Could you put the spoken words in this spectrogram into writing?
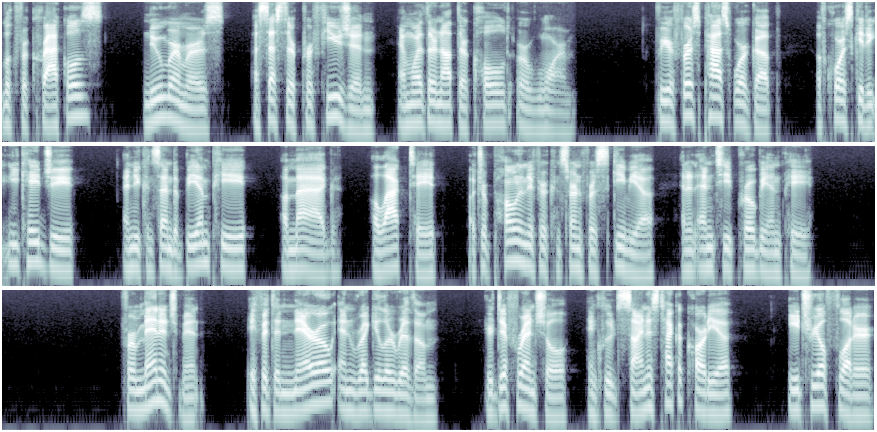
look for crackles, new murmurs, assess their perfusion, and whether or not they're cold or warm. For your first pass workup, of course, get an EKG, and you can send a BMP, a MAG, a lactate, a troponin if you're concerned for ischemia, and an NT proBNP. For management, if it's a narrow and regular rhythm, your differential includes sinus tachycardia, atrial flutter,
